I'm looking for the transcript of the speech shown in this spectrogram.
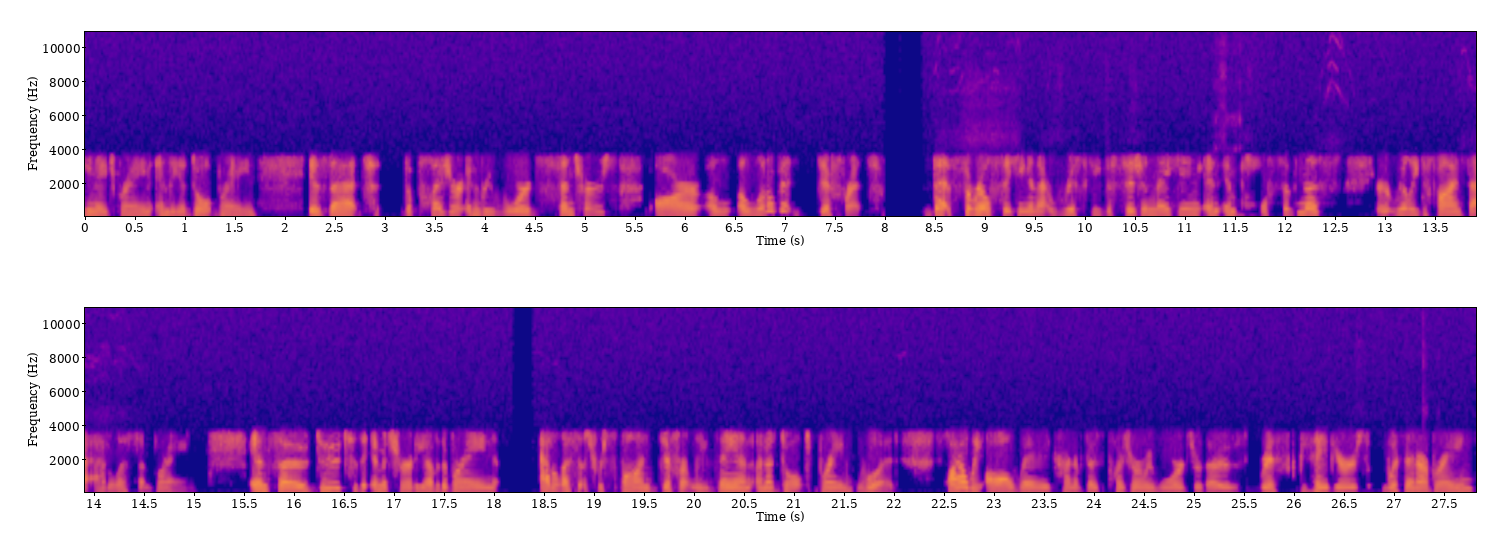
teenage brain, and the adult brain, is that the pleasure and reward centers are a, a little bit different. That thrill seeking and that risky decision making and impulsiveness, it really defines that adolescent brain. And so, due to the immaturity of the brain, adolescents respond differently than an adult brain would while we all weigh kind of those pleasure and rewards or those risk behaviors within our brains,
